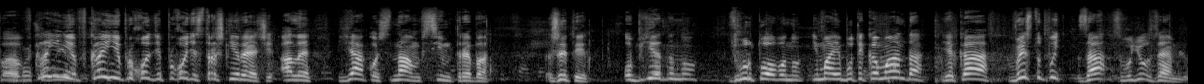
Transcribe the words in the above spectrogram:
в країні, в країні проходять, проходять страшні речі, але якось нам всім треба жити об'єднано, згуртовано, і має бути команда, яка виступить за свою землю.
